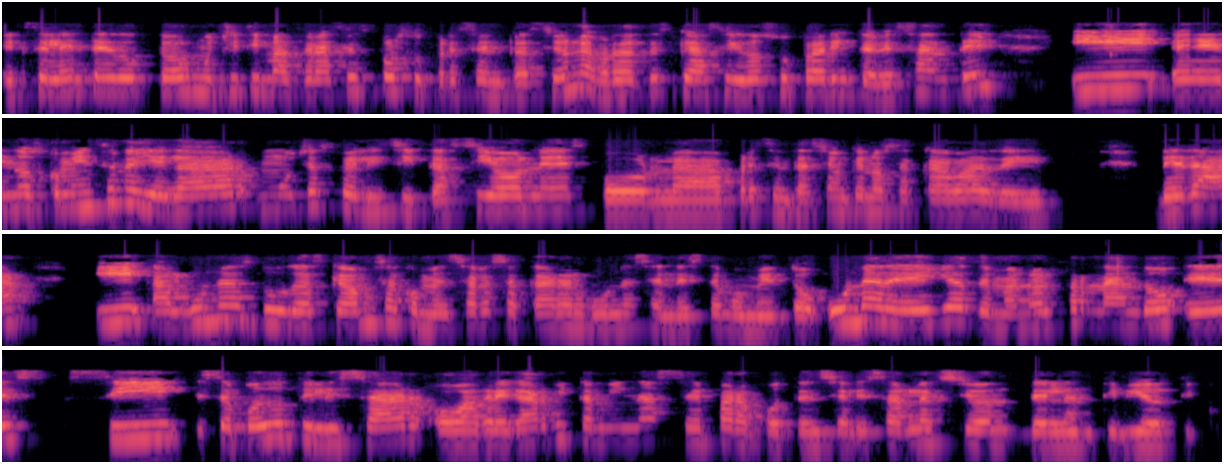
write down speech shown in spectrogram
Excelente, doctor. Muchísimas gracias por su presentación. La verdad es que ha sido súper interesante y eh, nos comienzan a llegar muchas felicitaciones por la presentación que nos acaba de, de dar y algunas dudas que vamos a comenzar a sacar algunas en este momento. Una de ellas de Manuel Fernando es si se puede utilizar o agregar vitamina C para potencializar la acción del antibiótico.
